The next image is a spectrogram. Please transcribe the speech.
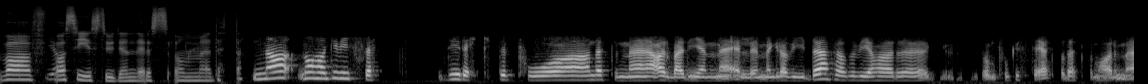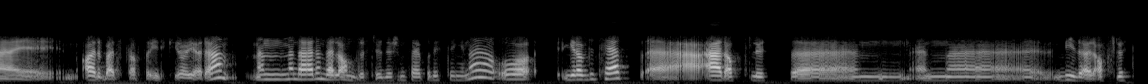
Hva, ja. hva sier studien deres om eh, dette? Nå, nå, har ikke vi sett direkte på dette med arbeid i hjemmet eller med gravide. For altså, vi har eh, sånn, fokusert på dette som har med arbeidsplass og yrker å gjøre. Men, men, det er en del andre studier som ser på disse tingene. Og graviditet er absolutt en, en, eh, bidrar absolutt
